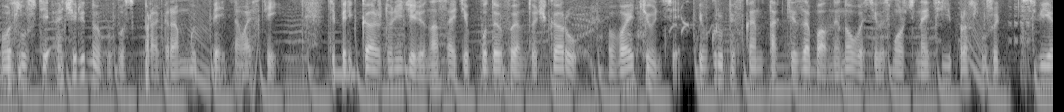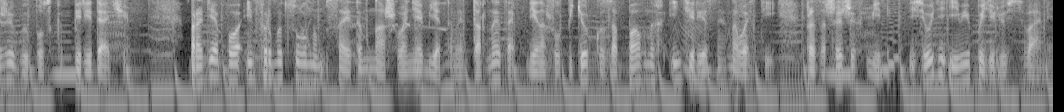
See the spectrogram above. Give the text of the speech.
Вы слушаете очередной выпуск программы «5 новостей». Теперь каждую неделю на сайте podfm.ru, в iTunes и в группе ВКонтакте «Забавные новости» вы сможете найти и прослушать свежий выпуск передачи. Бродя по информационным сайтам нашего необъятного интернета, я нашел пятерку забавных, интересных новостей, произошедших в мире, и сегодня ими поделюсь с вами.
